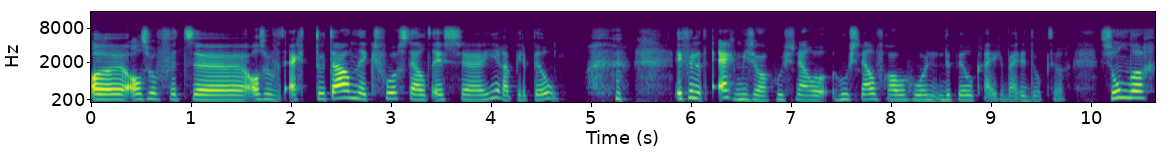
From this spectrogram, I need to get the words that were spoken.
Uh, alsof, het, uh, alsof het echt totaal niks voorstelt, is: hier heb je de pil. ik vind het echt bizar hoe snel, hoe snel vrouwen gewoon de pil krijgen bij de dokter. Zonder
